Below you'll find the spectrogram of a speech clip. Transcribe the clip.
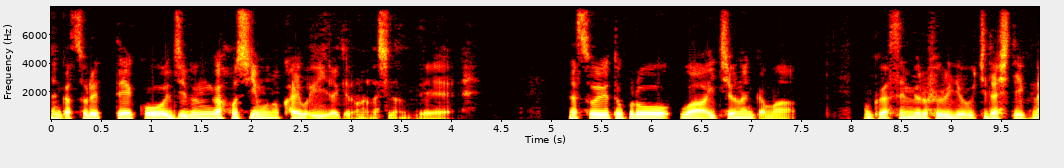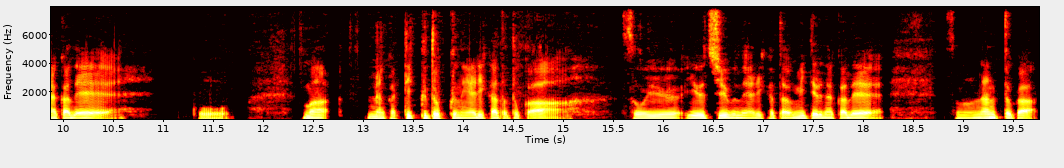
なんかそれってこう自分が欲しいものを買えばいいだけの話なんで、そういうところは一応なんかまあ、僕がセンベロ古着を打ち出していく中で、こう、まあ、なんか TikTok のやり方とか、そういう YouTube のやり方を見てる中で、そのなんとか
